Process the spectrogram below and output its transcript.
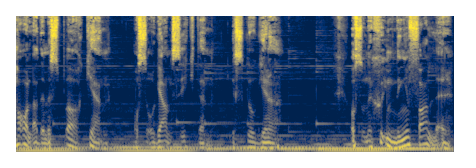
Talade med spöken och såg ansikten i skuggorna. Och så när skymningen faller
